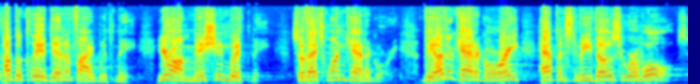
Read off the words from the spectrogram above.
publicly identified with me. You're on mission with me. So that's one category. The other category happens to be those who are wolves.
